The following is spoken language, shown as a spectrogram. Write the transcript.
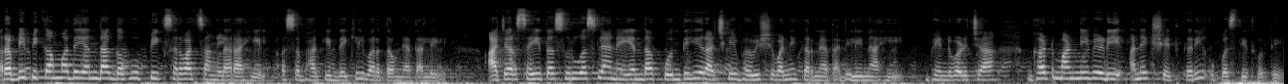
रब्बी पिकांमध्ये यंदा गहू पीक सर्वात चांगला राहील असं भाकीत देखील वर्तवण्यात आले. आचारसंहिता सुरू असल्याने यंदा कोणतीही राजकीय भविष्यवाणी करण्यात आलेली नाही. भेंडवळच्या घटमांडणीवेळी अनेक शेतकरी उपस्थित होते.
